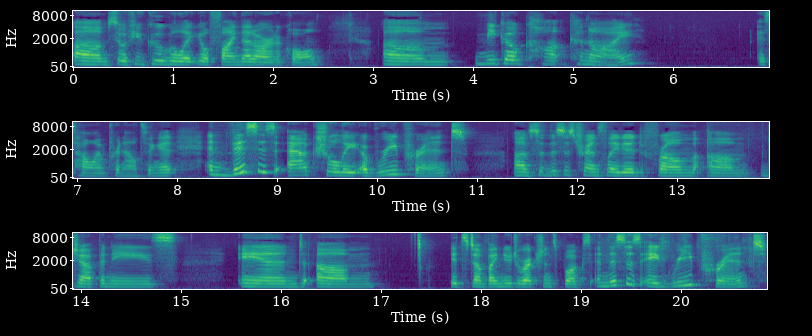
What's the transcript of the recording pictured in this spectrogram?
Um, so if you Google it, you'll find that article. Um, Miko Kanai is how I'm pronouncing it. And this is actually a reprint uh, so this is translated from um, Japanese and um, it's done by New Directions Books. And this is a reprint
